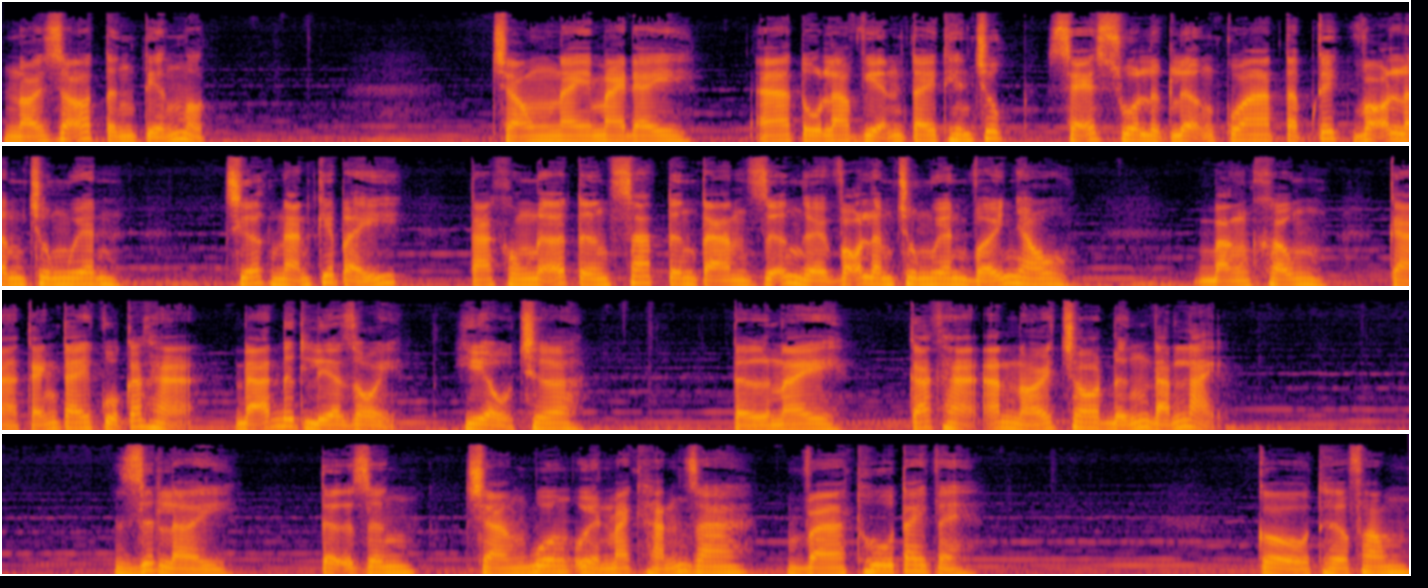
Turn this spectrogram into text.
Nói rõ từng tiếng một. Trong nay mai đây A Tu La Viện Tây Thiên Trúc Sẽ xua lực lượng qua tập kích Võ Lâm Trung Nguyên. Trước nạn kiếp ấy, Ta không nỡ tương sát tương tàn Giữa người Võ Lâm Trung Nguyên với nhau. Bằng không Cả cánh tay của các hạ đã đứt lìa rồi Hiểu chưa? Từ nay các hạ ăn nói cho đứng đắn lại. Dứt lời Tự dưng chàng buông uyển mạch hắn ra Và thu tay về. Cổ thừa phong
